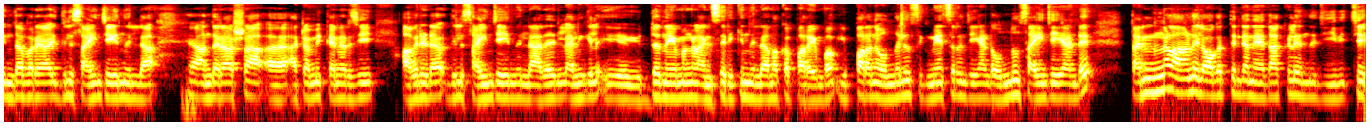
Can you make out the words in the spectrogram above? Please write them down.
എന്താ പറയുക ഇതിൽ സൈൻ ചെയ്യുന്നില്ല. അന്താരാഷ്ട്ര അറ്റോമിക് എനർജി അവരുടെ ഇതിൽ സൈൻ ചെയ്യുന്നില്ല. അതിൽ അല്ലെങ്കിൽ യുദ്ധ നിയമങ്ങൾ അനുസരിക്കുന്നില്ല എന്നൊക്കെ പറയുമ്പോൾ ഈ പറഞ്ഞ ഒന്നിലും സിഗ്നേച്ചറും ചെയ്യാണ്ട് ഒന്നും സൈൻ ചെയ്യാണ്ട് തങ്ങളാണ് ലോകത്തിന്റെ നേതാക്കൾ എന്ന് ജീവിച്ച്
